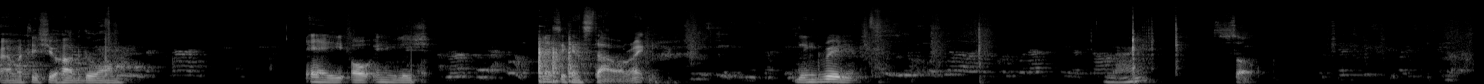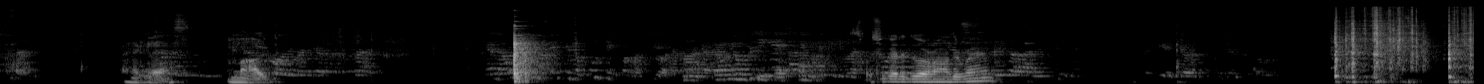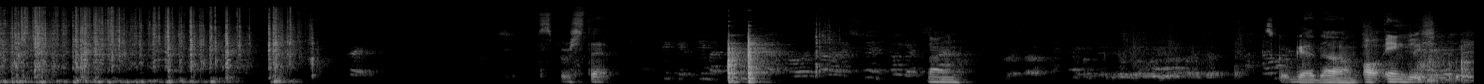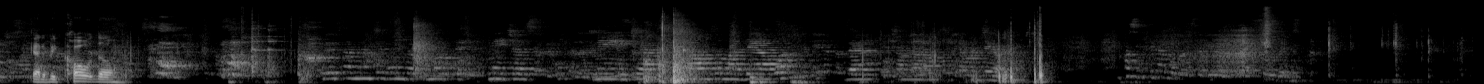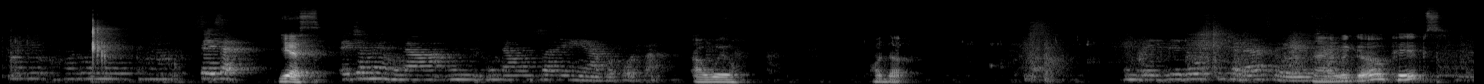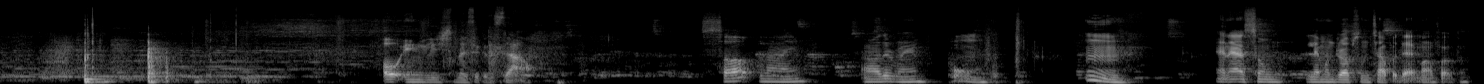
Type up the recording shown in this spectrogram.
I'm gonna teach you how to do um Old English Mexican style, alright? The ingredients. Right? So and a glass mug. That's what you gotta do around the rim. First step. Fine. Let's go get um oh English. Gotta be cold though. ¿Quieres darme un segundo? ¿Cómo te- ¿Me echas, me echas una onza más de agua? Dame, échame una onza más de agua. César, Yes, échame una, un- una onza de agua, porfa. I will. Hold up. En vez de dos cucharadas, te voy a There we go, peeps. Oh, English Mexican style. Salt, lime, out of rim, boom. Mmm. And add some lemon drops on top of that motherfucker.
